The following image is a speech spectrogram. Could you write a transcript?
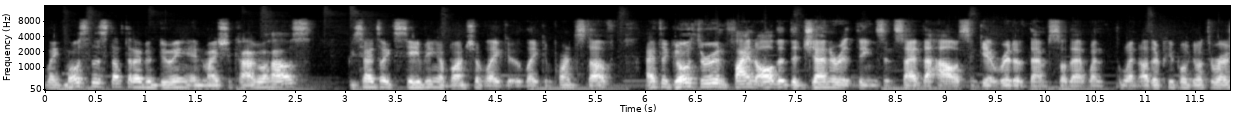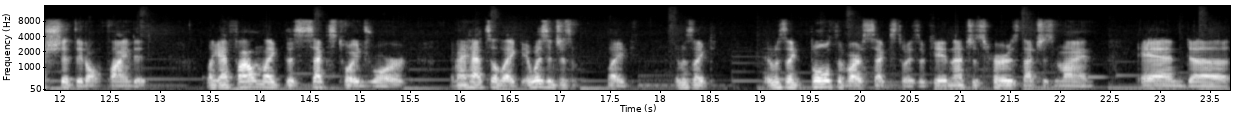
like most of the stuff that I've been doing in my Chicago house, besides like saving a bunch of like like important stuff, I have to go through and find all the degenerate things inside the house and get rid of them so that when when other people go through our shit, they don't find it. Like I found like the sex toy drawer, and I had to like it wasn't just like it was like it was like both of our sex toys, okay, not just hers, not just mine, and. uh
